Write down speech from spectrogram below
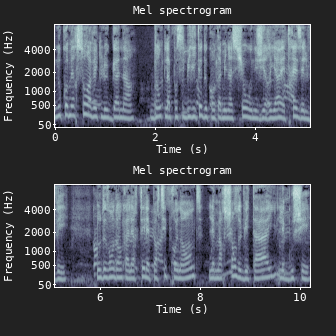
Nous commerçons avec le Ghana, donc la possibilité de contamination au Nigeria est très élevée. Nous devons donc alerter les parties prenantes, les marchands de bétail, les bouchers.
